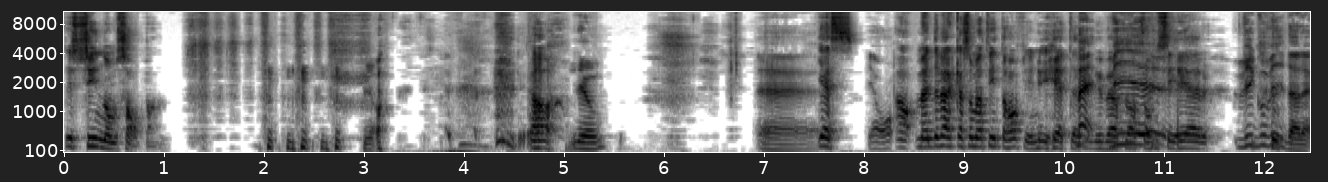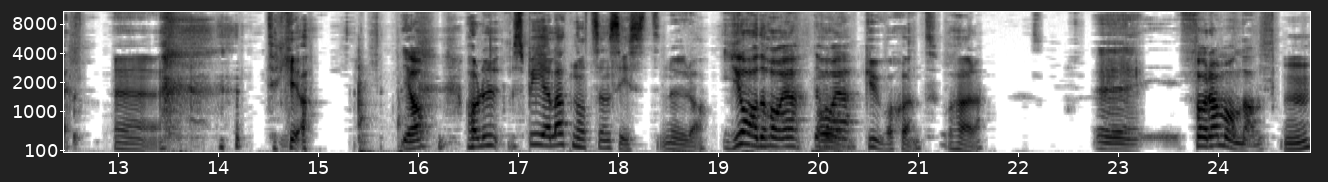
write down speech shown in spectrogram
Det är synd om Satan. Ja. Ja, Jo. Eh, yes. ja. Ja, men det verkar som att vi inte har fler nyheter. Nej, vi börjar vi- prata om serier. Vi går vidare. Eh, tycker jag. Ja. Har du spelat något sen sist nu då? Ja, det har jag. Det har Åh, jag. Gud vad skönt att höra. Eh, förra måndagen Mm.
